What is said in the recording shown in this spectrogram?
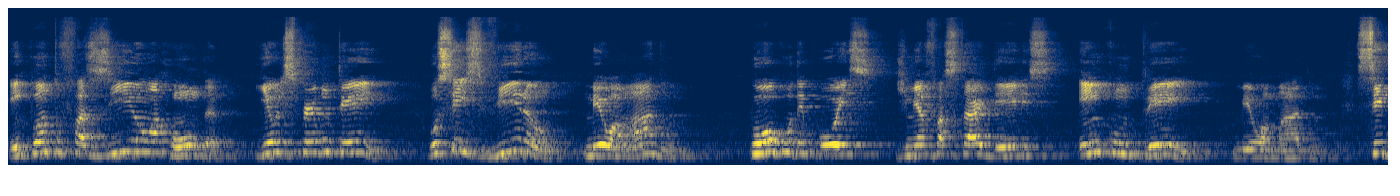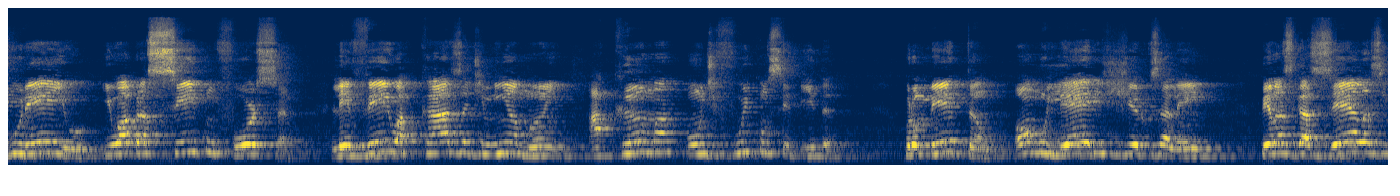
enquanto faziam a ronda, e eu lhes perguntei: Vocês viram meu amado? Pouco depois de me afastar deles, encontrei meu amado. Segurei-o e o abracei com força. Levei-o à casa de minha mãe, à cama onde fui concebida. Prometam, ó mulheres de Jerusalém, pelas gazelas e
